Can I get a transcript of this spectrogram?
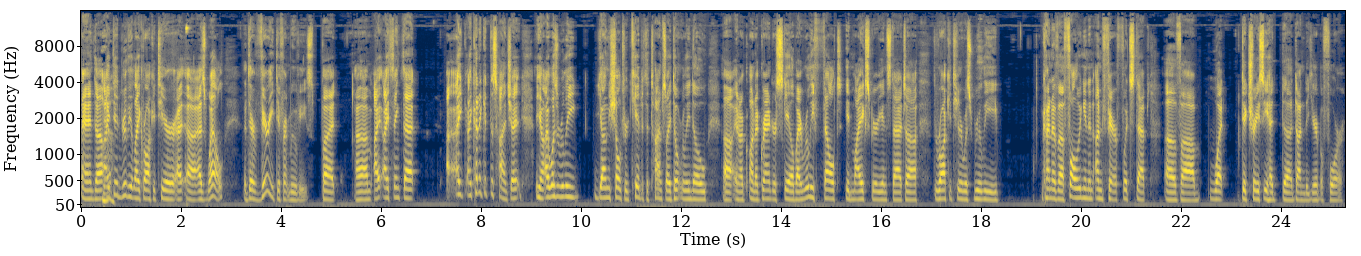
And uh, I did really like Rocketeer uh, uh, as well. they're very different movies, but um, I, I think that I, I kind of get this hunch. I, you know, I wasn't really young sheltered kid at the time, so I don't really know uh, a, on a grander scale. But I really felt in my experience that uh, the Rocketeer was really kind of uh, following in an unfair footstep of uh, what Dick Tracy had uh, done the year before.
